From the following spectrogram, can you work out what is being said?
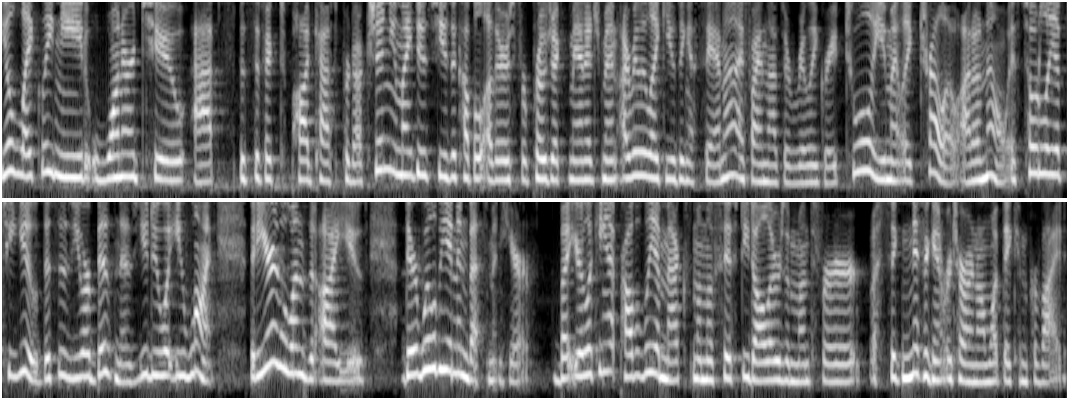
You'll likely need one or two apps specific to podcast production. You might just use a couple others for project management. I really like using Asana. I find that's a really great tool. You might like Trello. I don't know. It's totally up to you. This is your business. You do what you want. But here are the ones that I use. There will be an investment here but you're looking at probably a maximum of $50 a month for a significant return on what they can provide.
